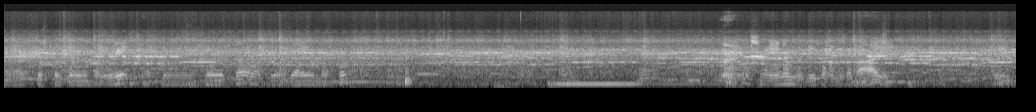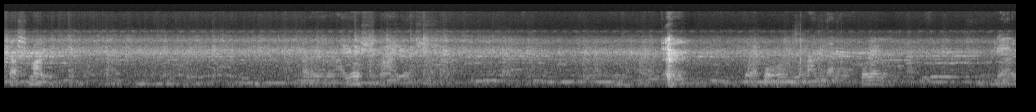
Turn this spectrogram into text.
At gusto po yung pag-uwi at masungit ka at magyaya ang bangko. Mas mainam, nandito kami sa bahay. Ligtas man. Talagang ayos na ayos. Kaya po, nakahanda na po yan. Oh. Yan.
